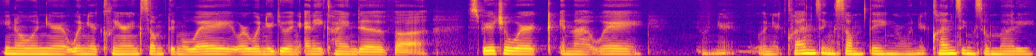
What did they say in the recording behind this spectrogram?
you know, when you're when you're clearing something away or when you're doing any kind of uh spiritual work in that way, when you're when you're cleansing something or when you're cleansing somebody,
